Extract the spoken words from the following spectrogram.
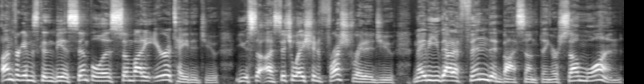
Unforgiveness can be as simple as somebody irritated you, you a situation frustrated you, maybe you got offended by something or someone.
